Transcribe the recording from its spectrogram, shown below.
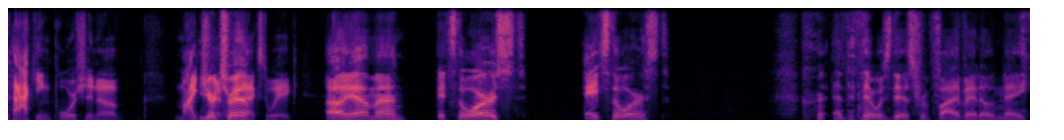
packing portion of my trip, Your trip. next week. Oh yeah, man. It's the worst. It's the worst. and then there was this from 580 Nay.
